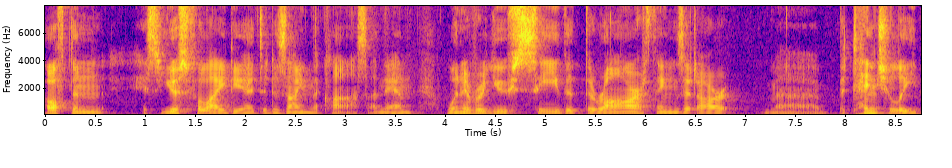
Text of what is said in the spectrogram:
Often, it's a useful idea to design the class, and then whenever you see that there are things that are uh, potentially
